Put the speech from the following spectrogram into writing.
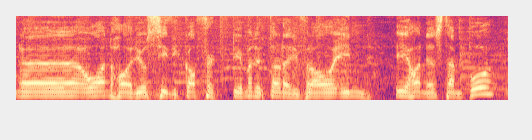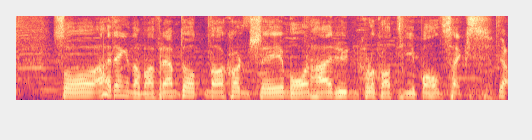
Og han har jo ca. 40 minutter derifra og inn i hans tempo. Så jeg regna meg frem til at han da kanskje i mål her rundt klokka ti på halv seks. Ja.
